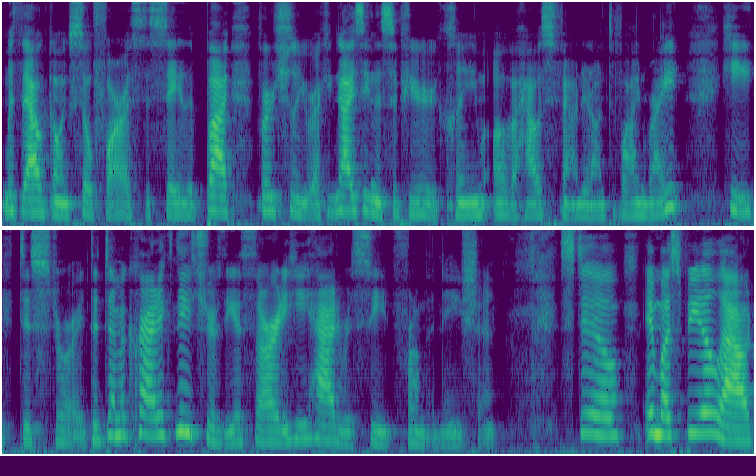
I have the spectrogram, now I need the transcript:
without going so far as to say that by virtually recognizing the superior claim of a house founded on divine right, he destroyed the democratic nature of the authority he had received from the nation. Still, it must be allowed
